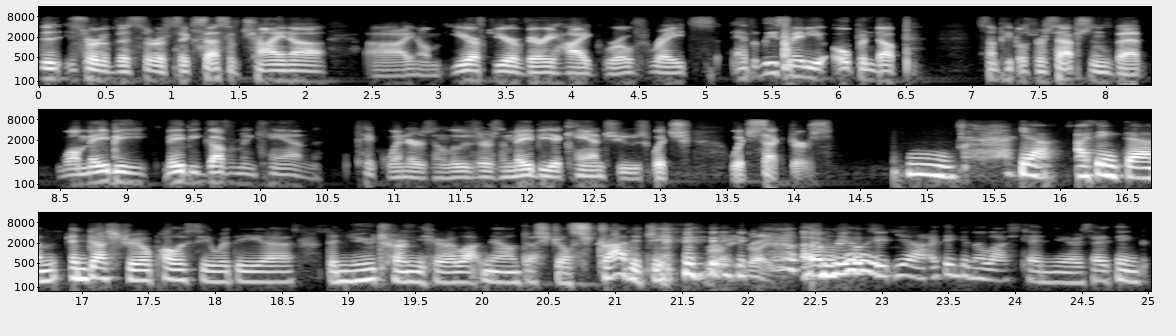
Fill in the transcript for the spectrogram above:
the sort of the sort of success of China. Uh, you know, year after year, very high growth rates have at least maybe opened up some people's perceptions that well, maybe maybe government can pick winners and losers, and maybe it can choose which which sectors. Mm. Yeah, I think um, industrial policy, or the uh, the new term you hear a lot now, industrial strategy. right, right. um, really, yeah. I think in the last ten years, I think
